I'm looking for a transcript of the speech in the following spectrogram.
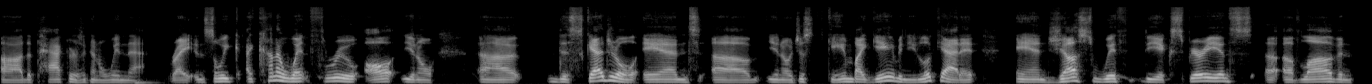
uh, the Packers are going to win that, right? And so we, I kind of went through all, you know, uh, the schedule and uh, you know just game by game, and you look at it, and just with the experience uh, of Love and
